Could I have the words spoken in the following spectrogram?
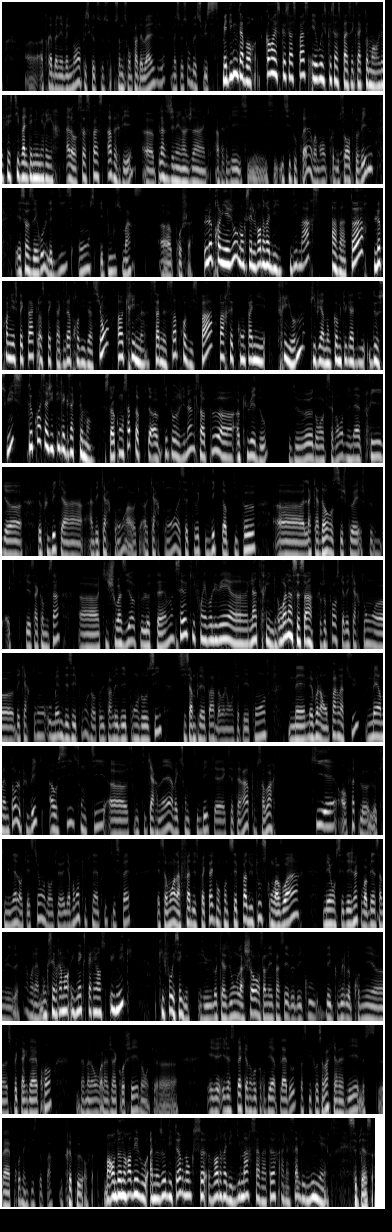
un très bel événement puisque ce, ne sont pas des Belges, mais ce sont des Suisses. Mais dis-nous d'abord, quand est-ce que ça se passe et où est-ce que ça se passe exactement, le Festival des Mineries Alors, ça se passe à Verviers, euh, place Général Jacques à Verviers, ici, ici, ici tout près, vraiment près du centre-ville. Et ça se déroule les 10, 11 et 12 mars euh. Le premier jour, donc c'est le vendredi 10 mars à 20h. Le premier spectacle, un spectacle d'improvisation. Un crime, ça ne s'improvise pas, par cette compagnie Trium, qui vient donc, comme tu l'as dit, de Suisse. De quoi s'agit-il exactement? C'est un concept un, petit peu original, c'est un peu euh, un cluedo si tu veux. Donc, c'est vraiment une intrigue. Euh, le public a, des cartons, un, carton, et c'est eux qui dictent un petit peu euh, la cadence, si je peux, je peux expliquer ça comme ça, euh, qui choisit un peu le thème. C'est eux qui font évoluer l'intrigue. Voilà, c'est ça. Je pense qu'il y a des cartons, des cartons ou même des éponges. J'ai entendu parler d'éponges aussi. Si ça me plaît pas, ben voilà, on jette l'éponge. Mais, mais voilà, on parle là-dessus. Mais en même temps, le public a aussi son petit, son petit carnet avec son petit bic, etc pour savoir qui est en fait le, criminel en question. Donc euh, il y a vraiment toute une intrigue qui se fait. Et c'est vraiment la fin du spectacle. Donc on ne sait pas du tout ce qu'on va voir, mais on sait déjà qu'on va bien s'amuser. Ah, voilà, donc c'est vraiment une expérience unique qu'il faut essayer. J'ai eu l'occasion, la chance l'année passée de découvrir le premier euh, spectacle d'Aepro. Ben maintenant, voilà, j'ai accroché. Donc, euh, et j'espère qu'il y en aura encore bien plein d'autres parce qu'il faut savoir qu'à Verviers, la pro n'existe pas, ou très peu en fait. Bon, on donne rendez-vous à nos auditeurs donc ce vendredi 10 mars à 20h à la salle des Minières. C'est bien ça.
